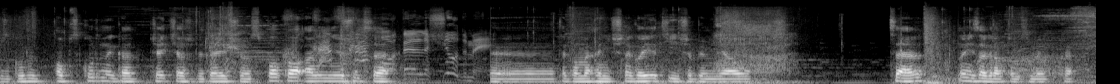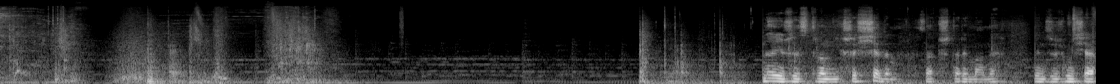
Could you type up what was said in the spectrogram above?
Obskur- Obskurny gadżeciarz wydaje się spoko, ale nie rzucę e, tego mechanicznego Yeti, żebym miał cel. No i zagram tą zmyłkę. No i już jest stronnik 6-7 za 4 many, więc już mi się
